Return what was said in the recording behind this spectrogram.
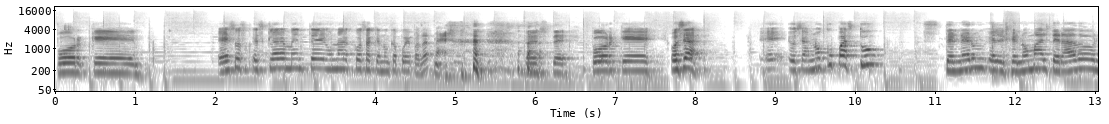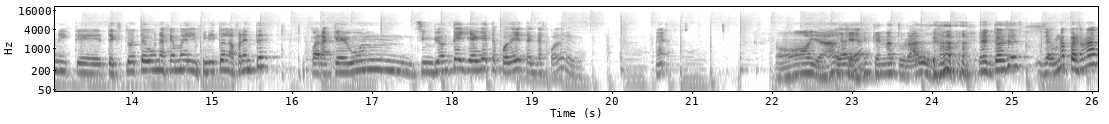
Porque eso es, es claramente una cosa que nunca puede pasar. este, porque, o sea, eh, o sea, no ocupas tú tener un- el genoma alterado ni que te explote una gema del infinito en la frente para que un simbionte llegue, te poder y tengas poderes. ¿Eh? Oh, ya, ¿Ya, qué, ya? qué natural. Entonces, o sea, una persona,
